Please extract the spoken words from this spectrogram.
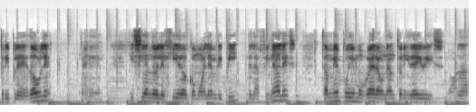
triple doble eh, y siendo elegido como el MVP de las finales. También pudimos ver a un Anthony Davis, ¿no verdad?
